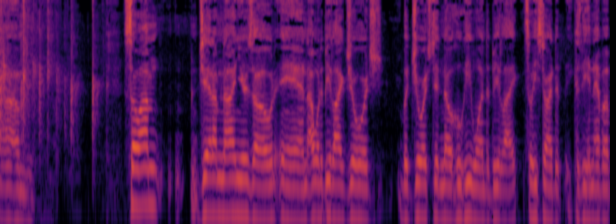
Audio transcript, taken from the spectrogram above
Um, so I'm Jed. I'm nine years old, and I want to be like George, but George didn't know who he wanted to be like, so he started because he didn't have a,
